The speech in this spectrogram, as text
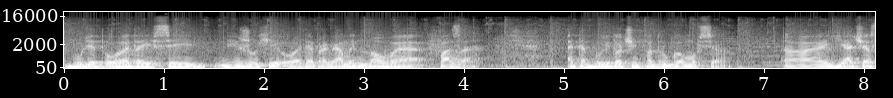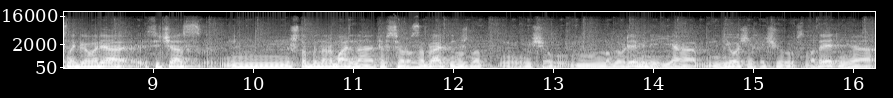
будет у этой всей движухи, у этой программы новая фаза. Это будет очень по-другому все. А, я, честно говоря, сейчас, чтобы нормально это все разобрать, нужно еще много времени. Я не очень хочу смотреть. Меня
